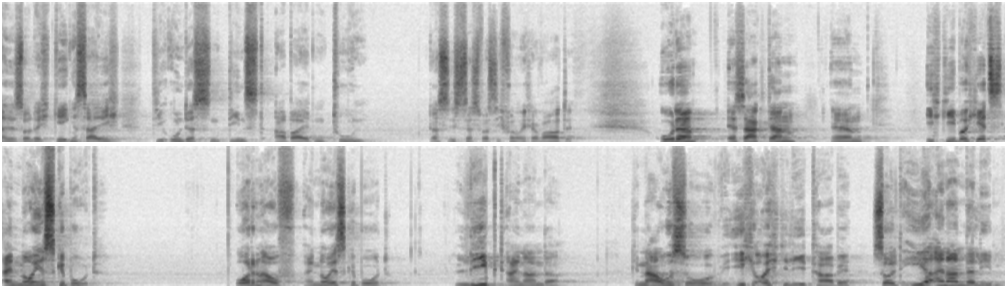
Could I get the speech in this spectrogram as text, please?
Also ihr sollt euch gegenseitig die untersten Dienstarbeiten tun. Das ist das, was ich von euch erwarte. Oder er sagt dann, ähm, ich gebe euch jetzt ein neues Gebot. Ohren auf, ein neues Gebot. Liebt einander. Genauso wie ich euch geliebt habe, sollt ihr einander lieben.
